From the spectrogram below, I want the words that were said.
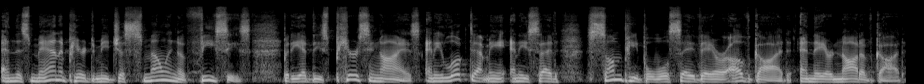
and this man appeared to me just smelling of feces, but he had these piercing eyes. And he looked at me and he said, some people will say they are of God and they are not of God.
